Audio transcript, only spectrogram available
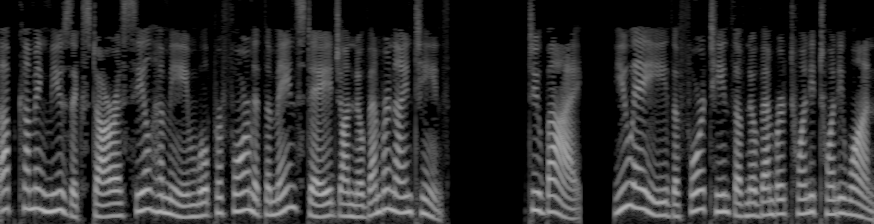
Upcoming music star Asil Hamim will perform at the main stage on November 19th. Dubai, UAE, the 14th of November 2021.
